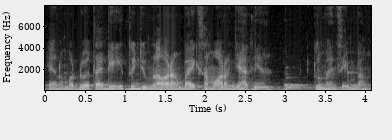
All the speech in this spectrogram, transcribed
Yang nomor dua tadi itu jumlah orang baik sama orang jahatnya. Lumayan seimbang.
